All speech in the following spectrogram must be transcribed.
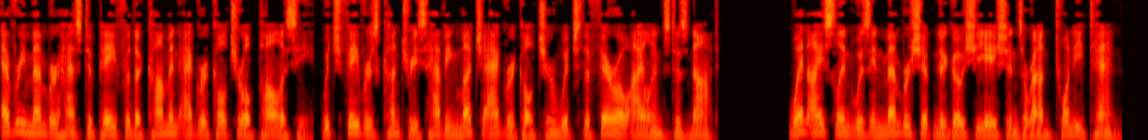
every member has to pay for the Common Agricultural Policy, which favors countries having much agriculture which the Faroe Islands does not. When Iceland was in membership negotiations around 2010,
